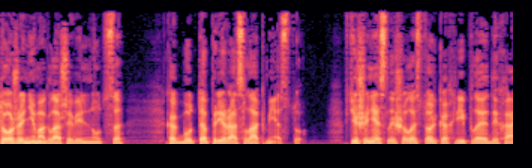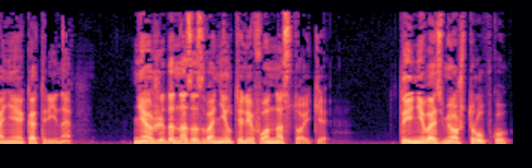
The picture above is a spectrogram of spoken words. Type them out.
тоже не могла шевельнуться, как будто приросла к месту. В тишине слышалось только хриплое дыхание Катрины. Неожиданно зазвонил телефон на стойке. «Ты не возьмешь трубку?»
